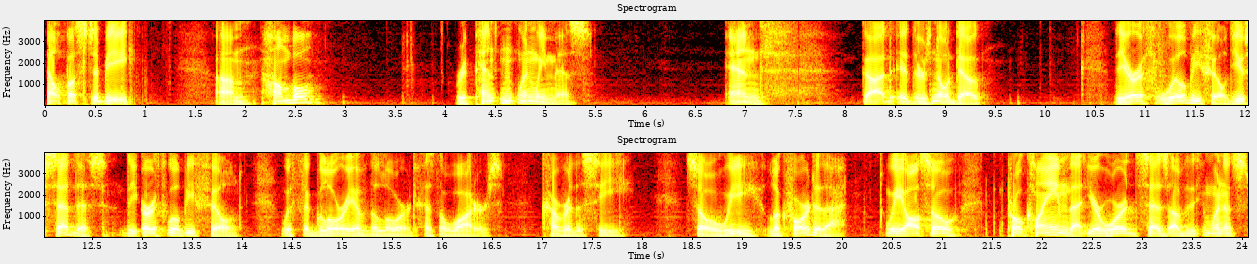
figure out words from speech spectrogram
Help us to be um, humble, repentant when we miss, and God, there's no doubt the earth will be filled. You said this the earth will be filled with the glory of the Lord as the waters cover the sea. So we look forward to that. We also proclaim that your word says of the, when it's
